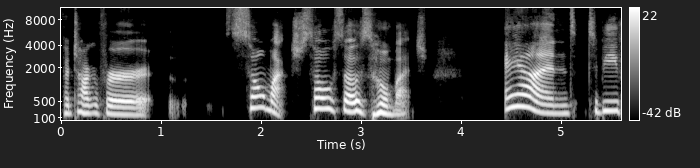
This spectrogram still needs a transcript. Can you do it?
photographer, uh, so much, so, so, so much. And to be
